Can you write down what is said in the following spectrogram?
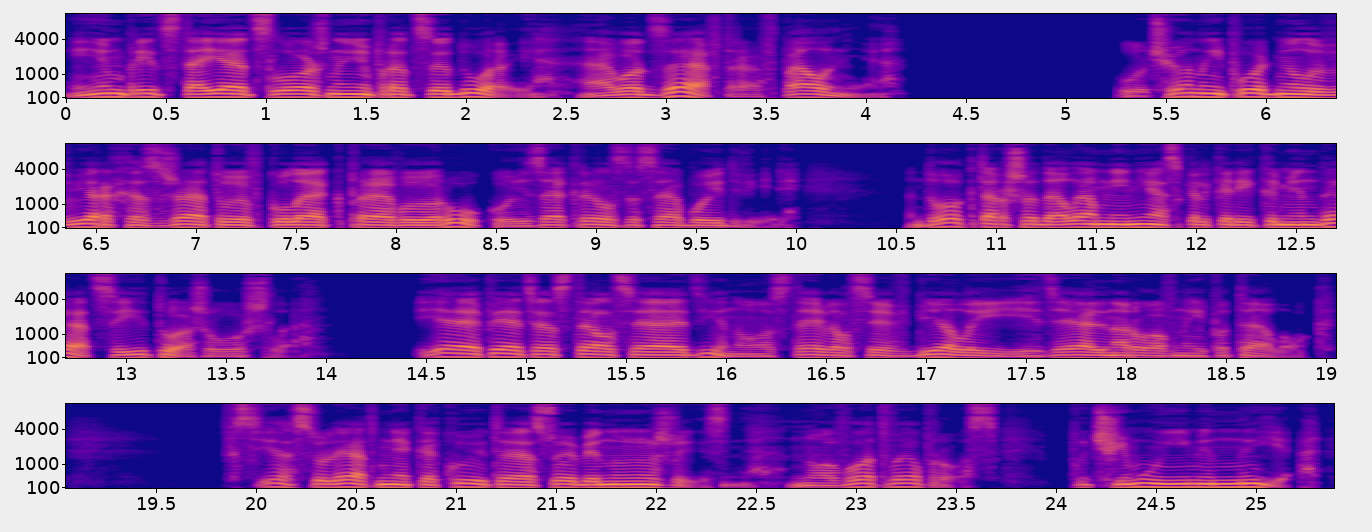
Им предстоят сложные процедуры, а вот завтра вполне. Ученый поднял вверх сжатую в кулак правую руку и закрыл за собой дверь. Докторша дала мне несколько рекомендаций и тоже ушла. Я опять остался один и уставился в белый, идеально ровный потолок. Все сулят мне какую-то особенную жизнь, но вот вопрос — почему именно я —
